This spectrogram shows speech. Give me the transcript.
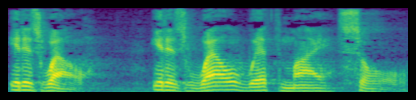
it is well. It is well with my soul.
